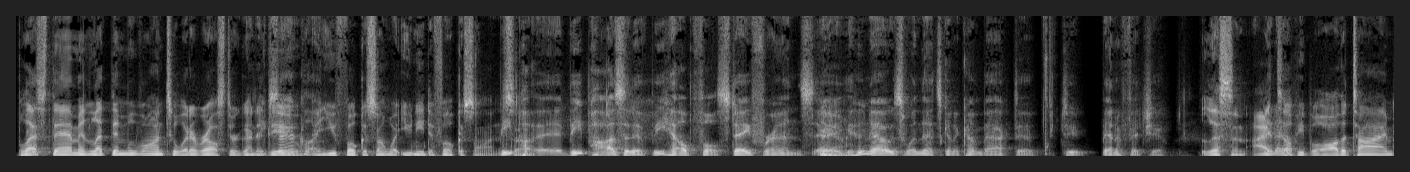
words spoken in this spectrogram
bless them and let them move on to whatever else they're going to exactly. do, and you focus on what you need to focus on. Be so. po- uh, be positive, be helpful, stay friends. Yeah. Uh, who knows when that's going to come back to to benefit you? Listen, I you know? tell people all the time,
